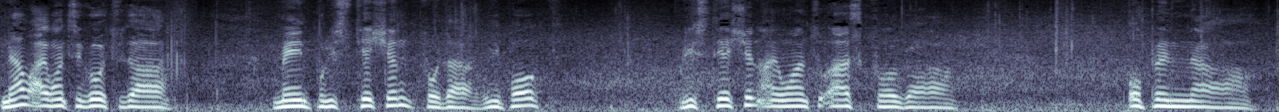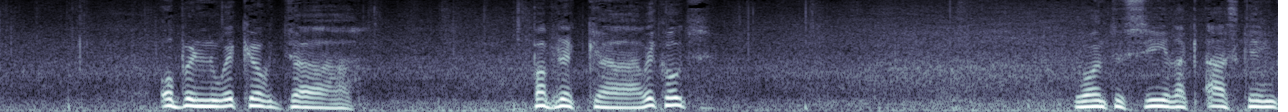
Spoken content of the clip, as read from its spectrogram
Now I want to go to the main police station for the report. Police station, I want to ask for the open uh, open record uh, public uh, record. We want to see like asking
